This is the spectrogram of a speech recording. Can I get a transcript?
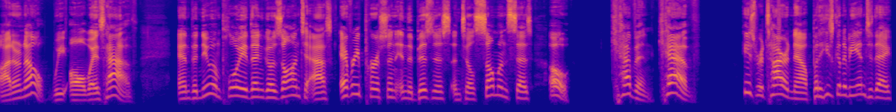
I don't know. We always have. And the new employee then goes on to ask every person in the business until someone says, Oh, Kevin, Kev, he's retired now, but he's going to be in today.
